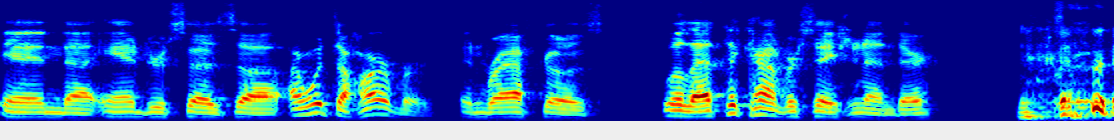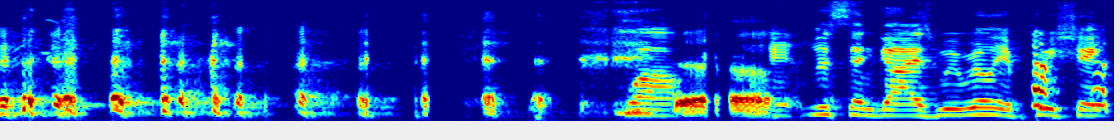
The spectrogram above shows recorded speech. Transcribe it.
And uh, Andrew says, uh, "I went to Harvard." And Raft goes, "Well, that's a conversation ender." Well, hey, listen, guys, we really appreciate you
